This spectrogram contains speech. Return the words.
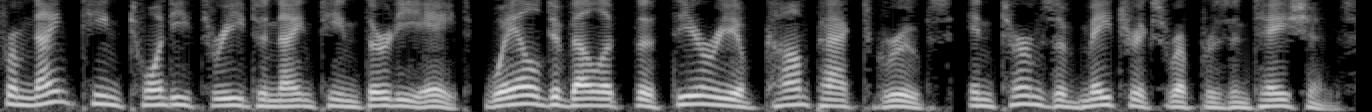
From 1923 to 1938, Weyl developed the theory of compact groups, in terms of matrix representations.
